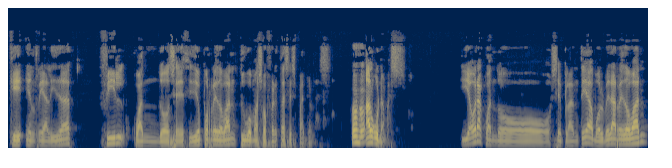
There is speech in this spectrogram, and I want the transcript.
que en realidad Phil, cuando se decidió por Redovan, tuvo más ofertas españolas. Alguna más. Y ahora cuando se plantea volver a Redovan,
